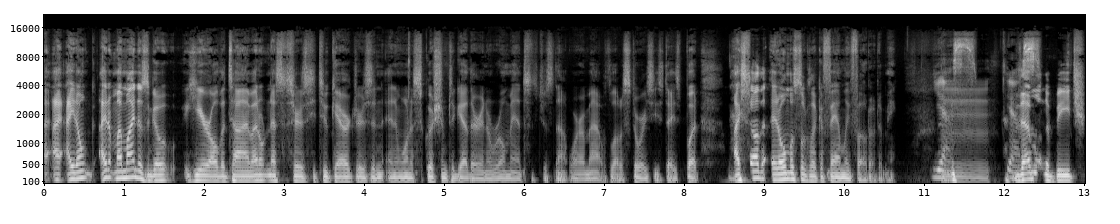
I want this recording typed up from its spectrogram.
I, I, don't, I don't, my mind doesn't go here all the time. I don't necessarily see two characters and, and want to squish them together in a romance. It's just not where I'm at with a lot of stories these days. But I saw that it almost looked like a family photo to me. Yes. Mm. yes. Them on the beach,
